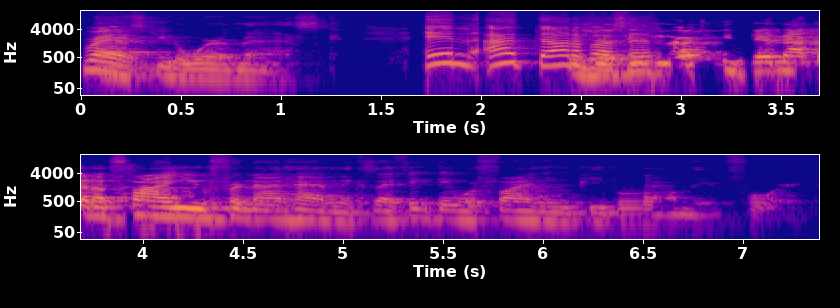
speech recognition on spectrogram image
right ask you to wear a mask. and i thought It's about just that not- they're not going to fine you for not having it because I think they were fining people down there for it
